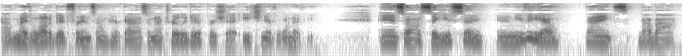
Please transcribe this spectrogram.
I've, I've made a lot of good friends on here, guys, and I truly do appreciate each and every one of you. And so I'll see you soon in a new video. Thanks. Bye-bye.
